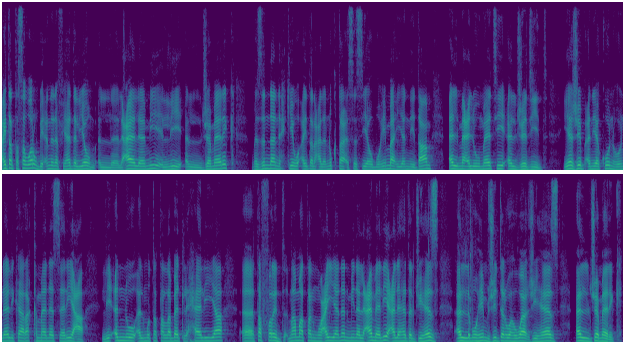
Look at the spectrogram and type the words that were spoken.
أيضا تصوروا بأننا في هذا اليوم العالمي للجمارك ما زلنا نحكيه أيضا على نقطة أساسية ومهمة هي النظام المعلوماتي الجديد. يجب أن يكون هنالك رقمنة سريعة لأن المتطلبات الحالية آه، تفرض نمطا معينا من العمل على هذا الجهاز المهم جدا وهو جهاز الجمارك.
